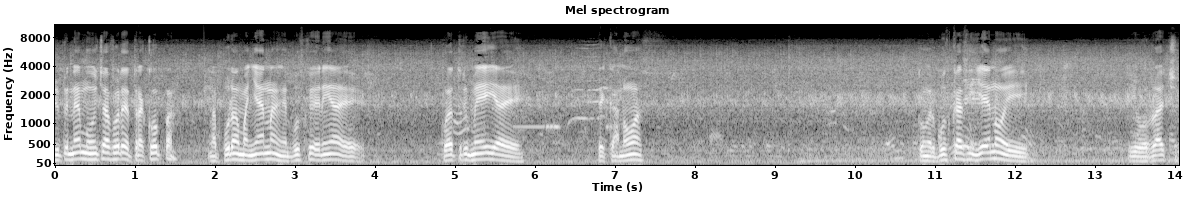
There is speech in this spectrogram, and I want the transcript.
Aquí tenemos un chofer de Tracopa, la pura mañana, en el bus que venía de cuatro y media de, de canoas. Con el bus casi lleno y, y borracho.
